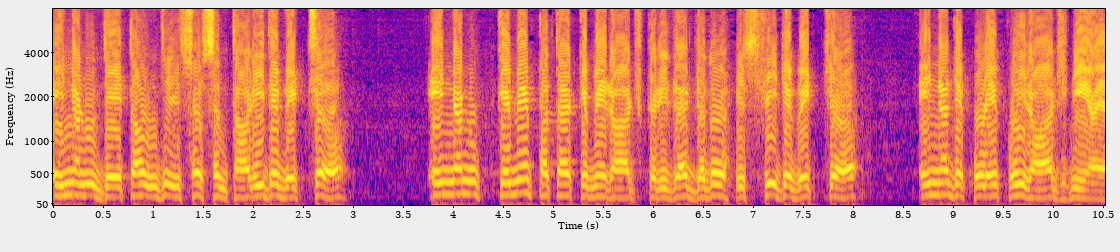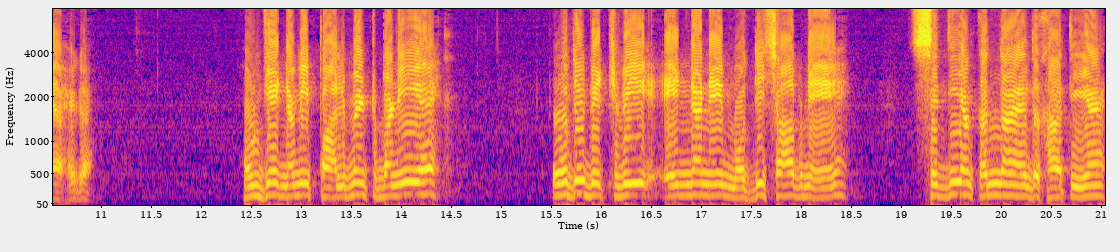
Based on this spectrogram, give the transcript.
ਇਹਨਾਂ ਨੂੰ ਦੇਤਾ 1947 ਦੇ ਵਿੱਚ। ਇਹਨਾਂ ਨੂੰ ਕਿਵੇਂ ਪਤਾ ਕਿਵੇਂ ਰਾਜ ਕਰੀਦਾ ਜਦੋਂ ਹਿਸਟਰੀ ਦੇ ਵਿੱਚ ਇਹਨਾਂ ਦੇ ਕੋਲੇ ਕੋਈ ਰਾਜ ਨਹੀਂ ਆਇਆ ਹੈਗਾ। ਹੁਣ ਜੇ ਨਵੀਂ ਪਾਰਲੀਮੈਂਟ ਬਣੀ ਹੈ, ਉਹਦੇ ਵਿੱਚ ਵੀ ਇਹਨਾਂ ਨੇ ਮੋਦੀ ਸਾਹਿਬ ਨੇ ਸਿੱਧੀਆਂ ਕੰਧਾਂ ਦਿਖਾਤੀਆਂ,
